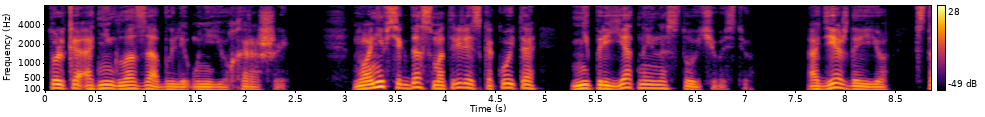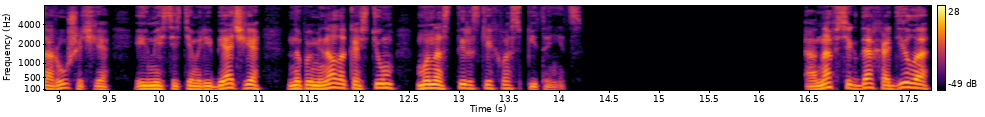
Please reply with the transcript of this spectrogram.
только одни глаза были у нее хороши. Но они всегда смотрели с какой-то неприятной настойчивостью. Одежда ее, старушечья и вместе с тем ребячья, напоминала костюм монастырских воспитанниц. Она всегда ходила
